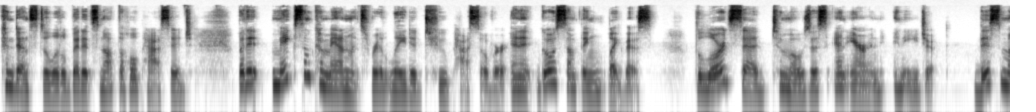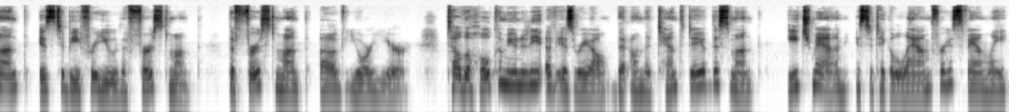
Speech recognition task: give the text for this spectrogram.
condensed a little bit. It's not the whole passage, but it makes some commandments related to Passover, and it goes something like this. The Lord said to Moses and Aaron in Egypt, This month is to be for you the first month, the first month of your year. Tell the whole community of Israel that on the tenth day of this month, each man is to take a lamb for his family,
